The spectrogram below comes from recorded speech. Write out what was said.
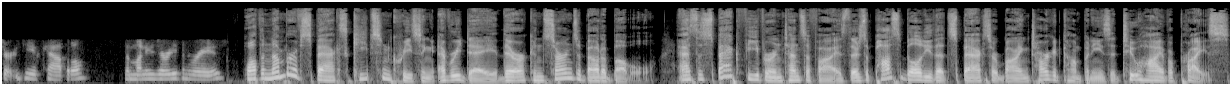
certainty of capital. The money's already been raised. While the number of SPACs keeps increasing every day, there are concerns about a bubble. As the SPAC fever intensifies, there's a possibility that SPACs are buying target companies at too high of a price.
